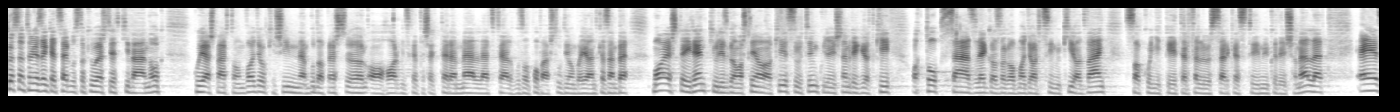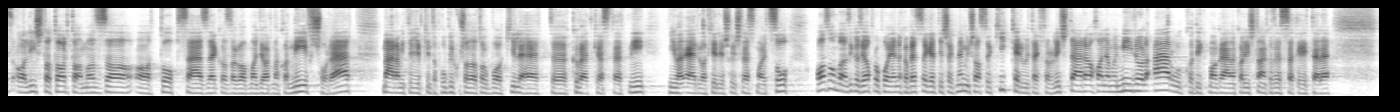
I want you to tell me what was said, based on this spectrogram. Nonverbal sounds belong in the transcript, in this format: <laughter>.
Köszöntöm ezeket, szervusztok, jó estét kívánok! Gulyás Márton vagyok, és innen Budapestről a 32-esek terem mellett felhúzott Popás stúdiómba jelentkezem be. Ma este egy rendkívül izgalmas témával készültünk, ugyanis nemrég jött ki a Top 100 leggazdagabb magyar című kiadvány Szakonyi Péter felelős szerkesztői működése mellett. Ez a lista tartalmazza a Top 100 leggazdagabb magyarnak a névsorát, már amit egyébként a publikus adatokból ki lehet következtetni, nyilván erről a kérdésről is lesz majd szó. Azonban az igazi apropója ennek a beszélgetések nem is az, hogy kik kerültek fel a listára, hanem hogy miről árulkodik magának a listának az összetétele.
